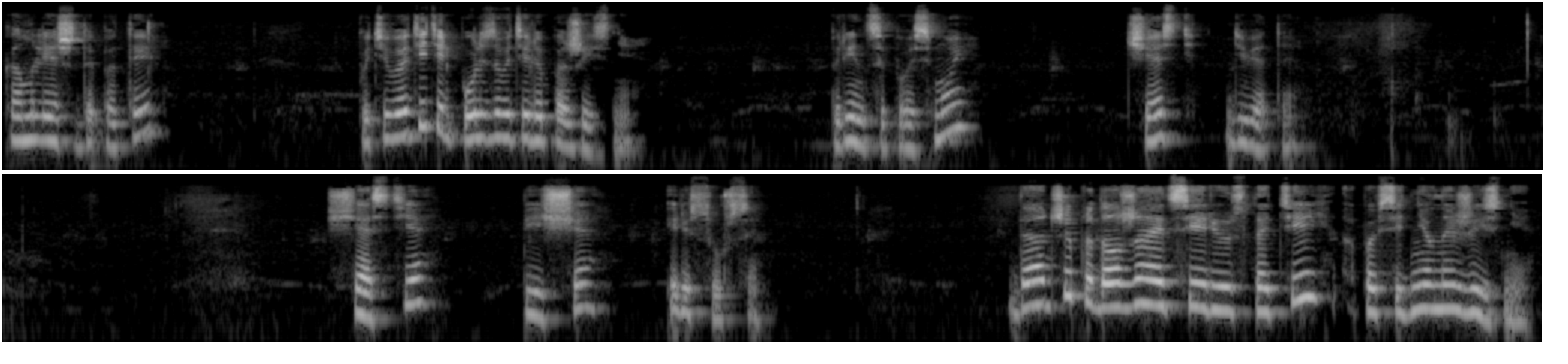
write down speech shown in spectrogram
Камлеш де Патель Путеводитель пользователя по жизни. Принцип восьмой. Часть девятая. Счастье, пища и ресурсы. Даджи продолжает серию статей о повседневной жизни,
